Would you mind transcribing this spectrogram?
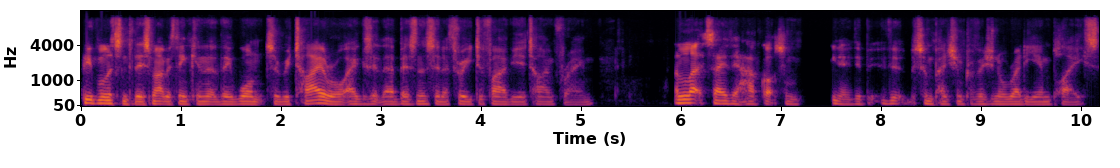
people listen to this might be thinking that they want to retire or exit their business in a three to five year time frame, and let's say they have got some you know the, the, some pension provision already in place.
